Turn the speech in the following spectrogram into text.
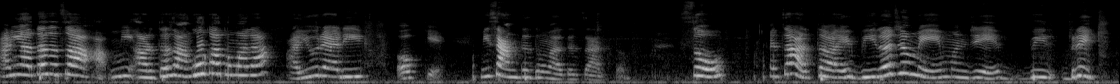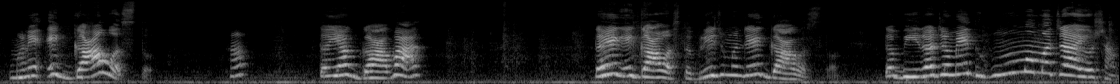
आणि आता त्याचा मी अर्थ सांगू का तुम्हाला? आय यू रेडी ओके मी सांगते तुम्हाला त्याचा अर्थ. सो याचा अर्थ आहे बिरजमे म्हणजे म्हणजे ब्रिज म्हणे एक गाव असतं. हां? तर या गावात तर हे एक गाव असतं. ब्रिज म्हणजे एक गाव असतं. तर बिरजमे धूम मचायो शाम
